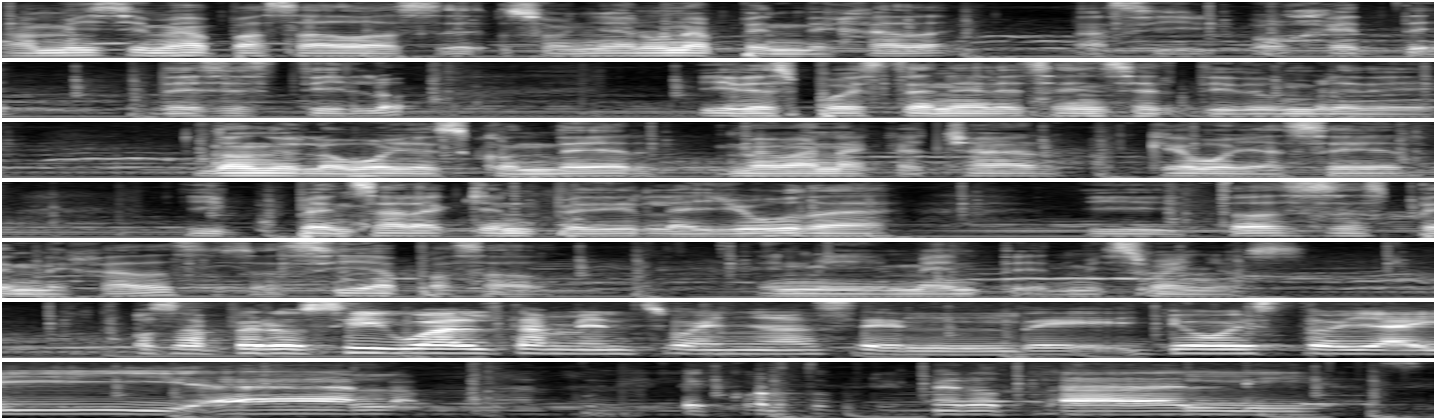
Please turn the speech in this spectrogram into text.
A mí sí me ha pasado soñar una pendejada, así, ojete, de ese estilo y después tener esa incertidumbre de dónde lo voy a esconder, me van a cachar, qué voy a hacer y pensar a quién pedirle ayuda y todas esas pendejadas, o sea, sí ha pasado en mi mente, en mis sueños. O sea, pero sí igual también sueñas el de yo estoy ahí, ah, la madre, le corto primero tal y así.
